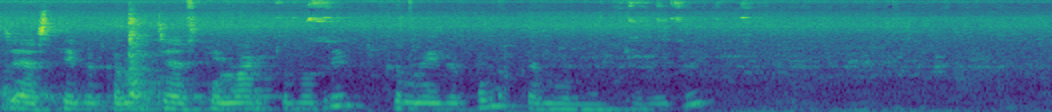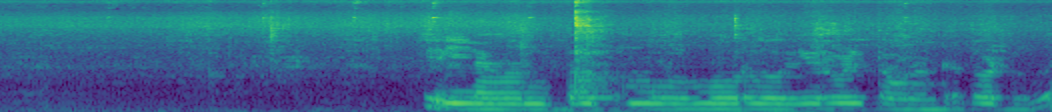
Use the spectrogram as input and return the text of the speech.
ಜಾಸ್ತಿ ಬೇಕಂದ್ರೆ ಜಾಸ್ತಿ ಮಾಡ್ಕೊಬೋದ್ರಿ, ಕಮ್ಮಿ ಬೇಕಂದ್ರೆ ಕಮ್ಮಿ ಮಾಡ್ಕೊಬೋದು ಇಲ್ಲ, ಒಂದು ದೊಡ್ಡ ಮೂರು ಈರುಳ್ಳಿ ತೊಗೊಂಡ್ರಿ ದೊಡ್ಡದು.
